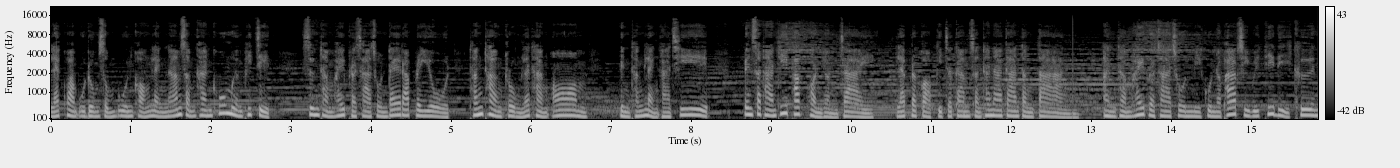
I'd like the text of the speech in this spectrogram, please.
และความอุดมสมบูรณ์ของแหล่งน้ำสำคัญคู่เมืองพิจิตรซึ่งทำให้ประชาชนได้รับประโยชน์ ทั้งทางตรงและทางอ้อม เป็นทั้งแหล่งอาชีพ เป็นสถานที่พักผ่อนหย่อนใจ และประกอบกิจกรรมสันทนาการต่างๆ อันทำให้ประชาชนมีคุณภาพชีวิตที่ดีขึ้น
